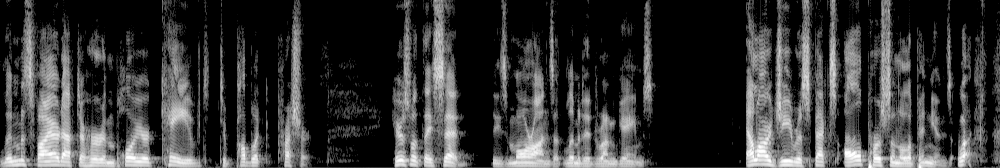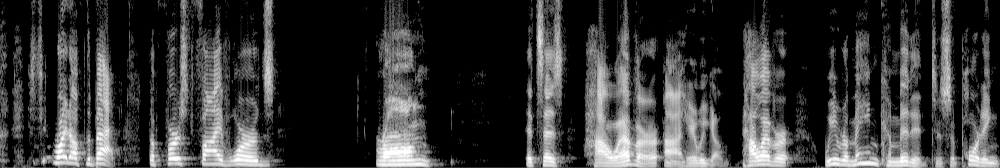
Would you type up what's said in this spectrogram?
Lynn was fired after her employer caved to public pressure. Here's what they said these morons at limited run games. LRG respects all personal opinions. Well, right off the bat, the first five words wrong. It says However, ah, here we go. However, we remain committed to supporting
